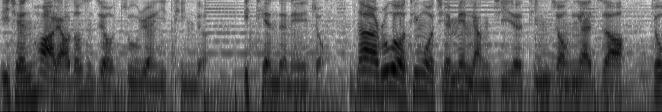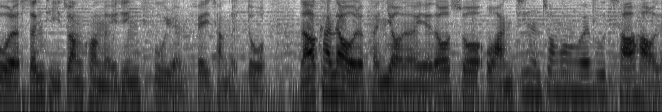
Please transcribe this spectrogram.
以前化疗都是只有住院一听的，一天的那一种。那如果听我前面两集的听众应该知道，就我的身体状况呢已经复原非常的多。然后看到我的朋友呢也都说，哇，你精神状况恢复超好的。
